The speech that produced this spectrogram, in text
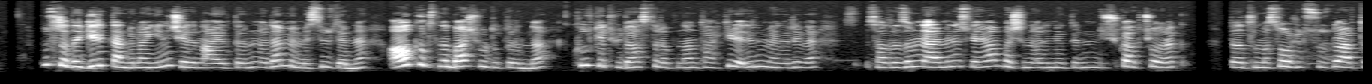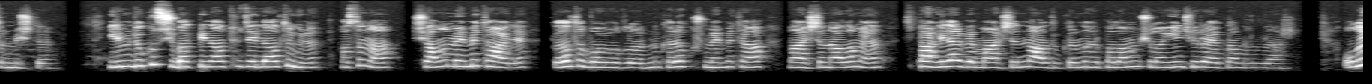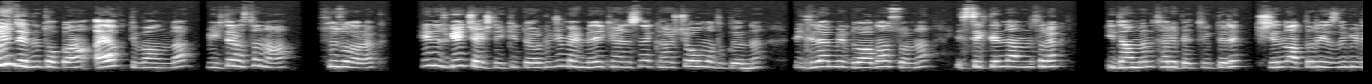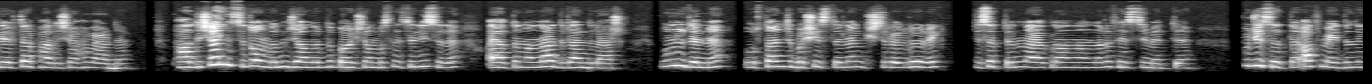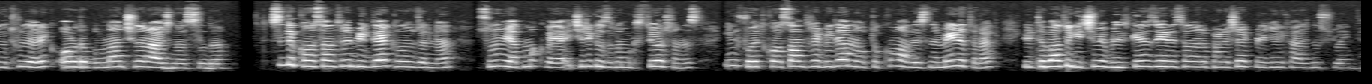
Bu sırada Girit'ten dönen Yeniçerilerin ayaklarının ödenmemesi üzerine ağ kapısına başvurduklarında Kulket Hüdası tarafından tahkir edilmeleri ve Sadrazamın Ermeni Süleyman Paşa'nın ödeneklerinin düşük akçe olarak dağıtılması hoşnutsuzluğu arttırmıştı. 29 Şubat 1656 günü Hasan Ağa, Şamlı Mehmet Ağa ile Galata voyvodalarının Karakuş Mehmet Ağa maaşlarını alamayan sipahiler ve maaşlarını aldıklarını hırpalanmış olan Yeniçeri ayaklandırdılar. Olay üzerine toplanan ayak divanında Mihter Hasan Ağa söz olarak henüz genç yaştaki 4. Mehmet'e kendisine karşı olmadıklarını bildiren bir duadan sonra isteklerini anlatarak idamlarını talep ettikleri kişilerin adları yazılı bir defter padişaha verdi. Padişah listede onların canlarını bağışlanmasını istediyse de ayaklananlar direndiler. Bunun üzerine Bostancıbaşı istenilen kişileri öldürerek cesetlerini ayaklananlara teslim etti. Bu cesetler at meydanına götürülerek orada bulunan çınar ağacına asıldı. Siz de konsantre bilgiler kanalı üzerinden sunum yapmak veya içerik hazırlamak istiyorsanız info.konsantrebilgiler.com adresine mail atarak irtibata geçin ve bildiklerinizi diğer insanlara paylaşarak bilgilik halinde sulayın.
